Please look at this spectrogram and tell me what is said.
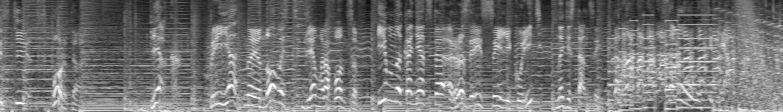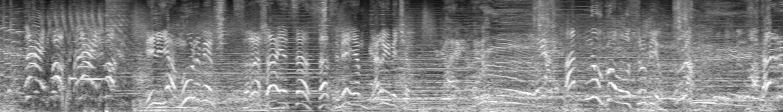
Новости спорта. Бег. Приятная новость для марафонцев. Им наконец-то разрешили курить на дистанции. Илья Муромец сражается со Змеем Горынычем. Одну голову срубил. Вторую.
